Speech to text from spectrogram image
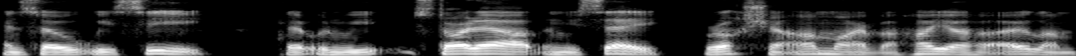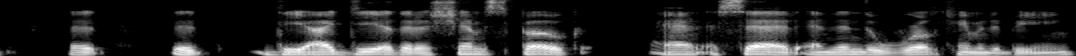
And so we see that when we start out and we say Baruch Sha'amar V'Haya Ha'olam, that that the idea that Hashem spoke and said, and then the world came into being,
